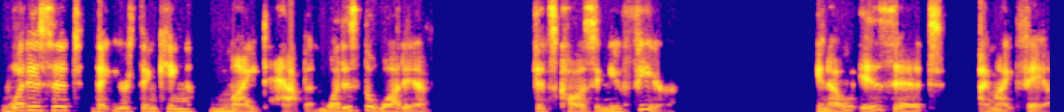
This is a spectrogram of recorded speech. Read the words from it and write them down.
What is it that you're thinking might happen? What is the what if that's causing you fear? You know, is it I might fail?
